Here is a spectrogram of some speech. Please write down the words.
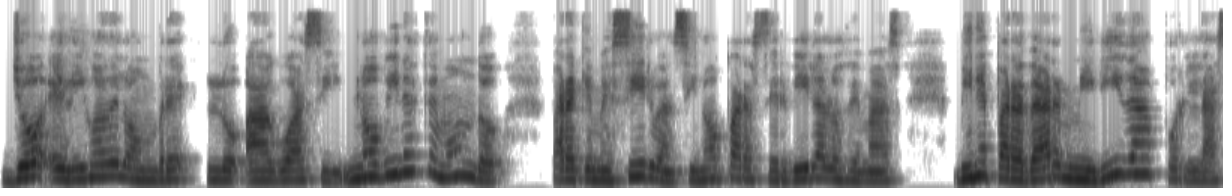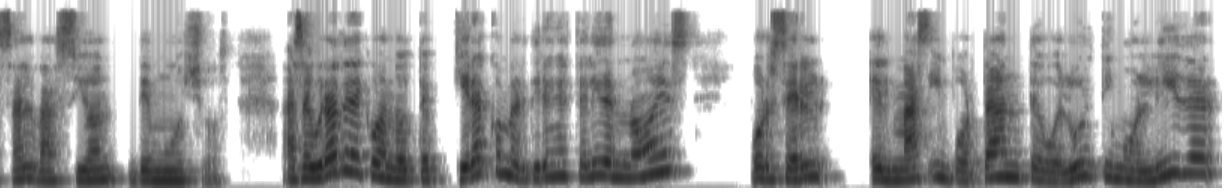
Yo, el Hijo del Hombre, lo hago así. No vine a este mundo para que me sirvan, sino para servir a los demás. Vine para dar mi vida por la salvación de muchos. Asegúrate de que cuando te quieras convertir en este líder, no es por ser el, más importante o el último líder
